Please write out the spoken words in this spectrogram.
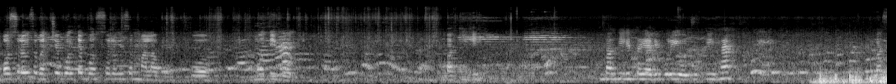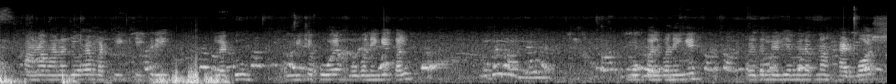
बहुत से लोग बच्चे बोलते हैं बहुत से लोग इसे माला वो मोती बोलते हैं बाकी की बाकी की तैयारी पूरी हो चुकी है। बस खाना वाना जो है मट्ठी खीखरी, लड्डू मीठे पोए वो बनेंगे कल। वो कल बनेंगे। और इधर ले लिया मैंने अपना हेड वॉश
